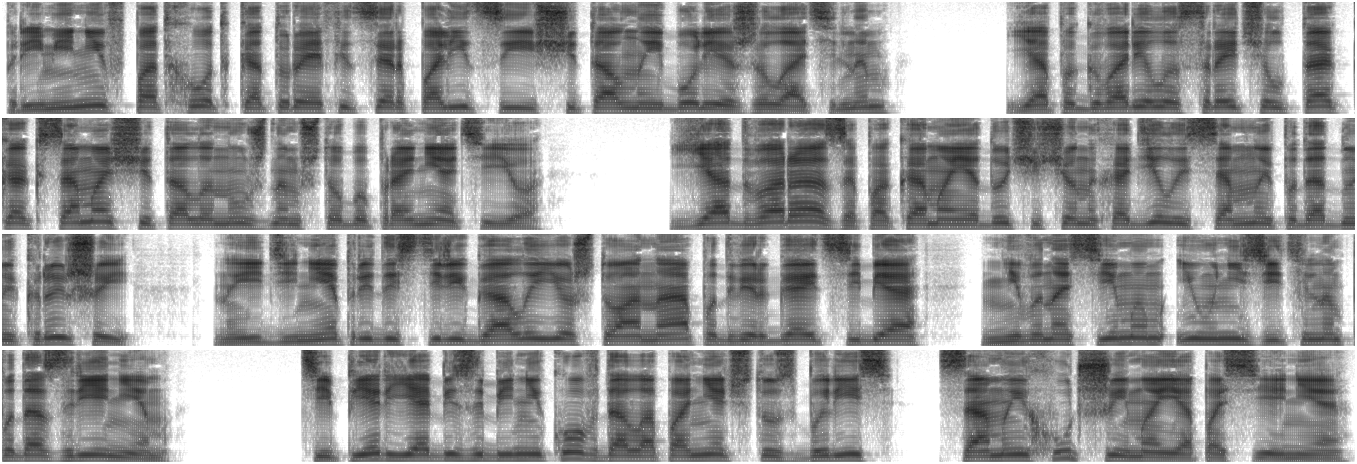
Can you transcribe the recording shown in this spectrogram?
Применив подход, который офицер полиции считал наиболее желательным, я поговорила с Рэчел так, как сама считала нужным, чтобы пронять ее — я два раза, пока моя дочь еще находилась со мной под одной крышей, наедине предостерегал ее, что она подвергает себя невыносимым и унизительным подозрениям. Теперь я без обиняков дала понять, что сбылись самые худшие мои опасения.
